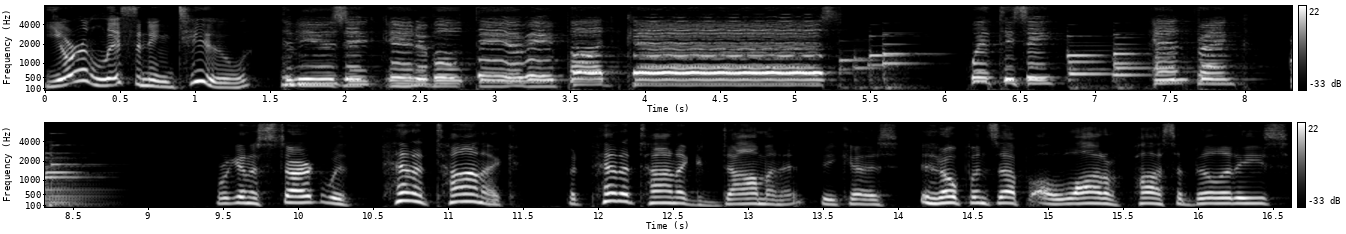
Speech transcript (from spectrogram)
You're listening to The Music Interval Theory Podcast with TC and Frank. We're going to start with pentatonic, but pentatonic dominant because it opens up a lot of possibilities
